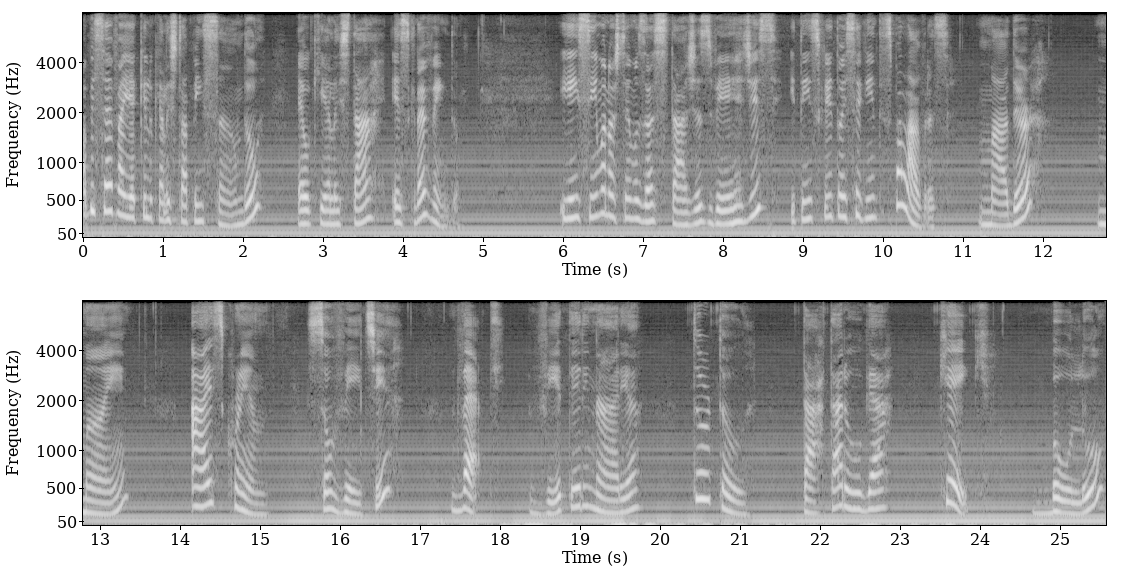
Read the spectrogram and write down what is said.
Observa aí aquilo que ela está pensando, é o que ela está escrevendo. E em cima nós temos as tarjas verdes e tem escrito as seguintes palavras: Mother, mãe, ice cream, sorvete, vet veterinária, turtle, tartaruga, cake, bolo,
